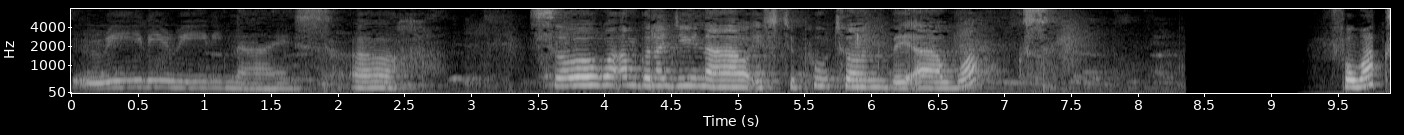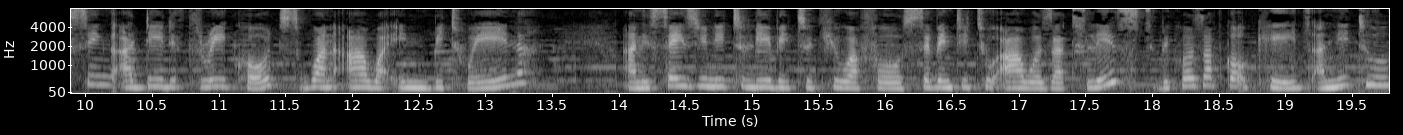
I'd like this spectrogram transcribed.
Really really nice. Oh. So what I'm gonna do now is to put on the uh, wax. For waxing I did three coats one hour in between and it says you need to leave it to cure for 72 hours at least because I've got kids. I need to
